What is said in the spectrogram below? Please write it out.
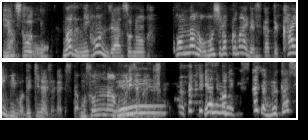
いや、そうんう、まず日本じゃ、その、こんなの面白くないですかっていう会議もできないじゃないですか。もうそんな無理じゃないですか。いや、でもね、なんか昔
